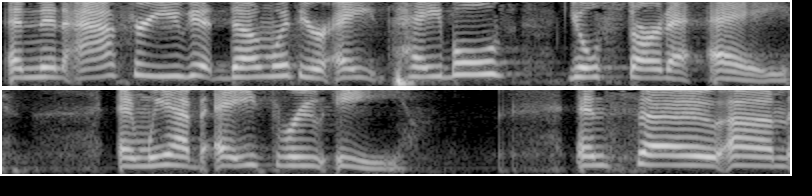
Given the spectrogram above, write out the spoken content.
And then after you get done with your eight tables, you'll start at A. And we have A through E. And so um,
